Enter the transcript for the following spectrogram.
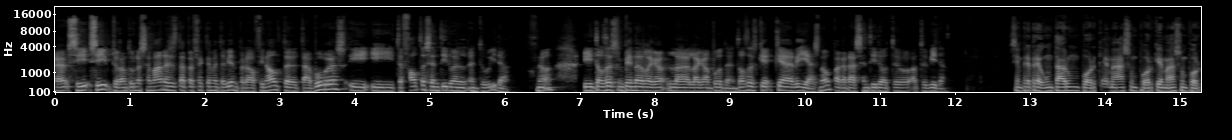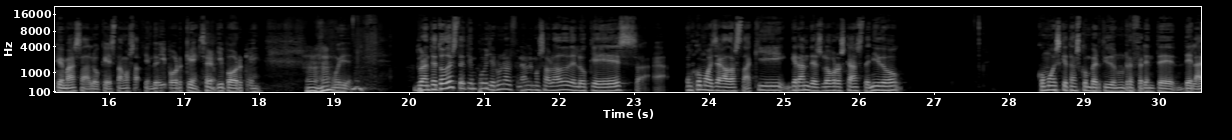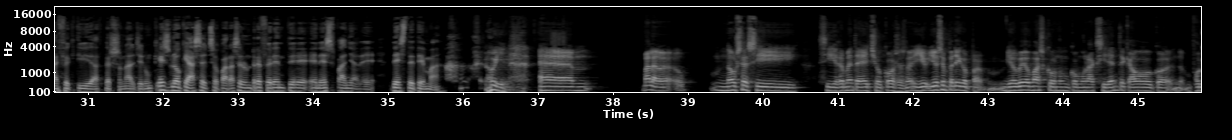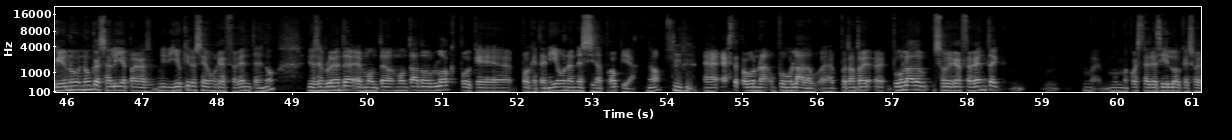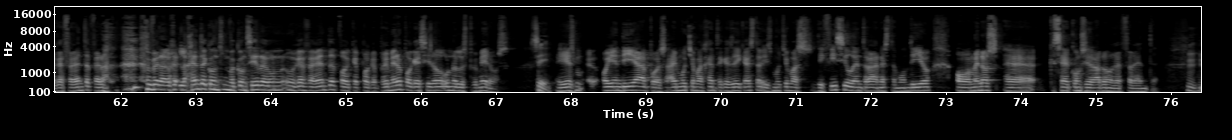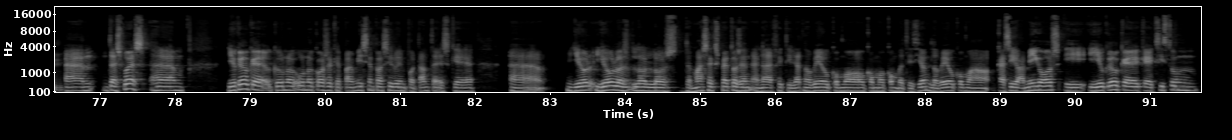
Eh, sí, sí, durante unas semanas está perfectamente bien, pero al final te, te aburres y, y, te falta sentido en tu vida. ¿no? Y entonces viene la, la, la gran Entonces, ¿qué, ¿qué, harías, ¿no? Para dar sentido a tu, a tu, vida. Siempre preguntar un por qué más, un por qué más, un por qué más a lo que estamos haciendo. ¿Y por qué? ¿Y por qué? Muy bien. Durante todo este tiempo, Jerún, al final hemos hablado de lo que es el cómo has llegado hasta aquí, grandes logros que has tenido, ¿Cómo es que te has convertido en un referente de la efectividad personal, Jerón? ¿Qué es lo que has hecho para ser un referente en España de, este tema? Uy, em, vale, no sé si si realmente he hecho cosas. Yo, yo, siempre digo, yo veo más con un, como un accidente que algo, porque yo nunca salía para, yo quiero ser un referente, ¿no? Yo simplemente he montado, montado blog porque, porque tenía una necesidad propia, ¿no? Eh, este por, por un lado. Eh, por tanto, eh, por un lado soy referente, me, cuesta decirlo que soy referente, pero, pero la gente me considera un, un, referente porque, porque, primero porque he sido uno de los primeros. Sí. Y es, hoy en día, pues hay mucha más gente que se dedica a esto y es mucho más difícil entrar en este mundillo o al menos eh, que sea considerado un referente. Em, después, em, yo creo que, una, cosa que para mí siempre ha sido importante es que eh, yo, yo los, los, demás expertos en, la efectividad no veo como, como competición, lo veo como casi amigos y, y yo creo que, que existe un,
